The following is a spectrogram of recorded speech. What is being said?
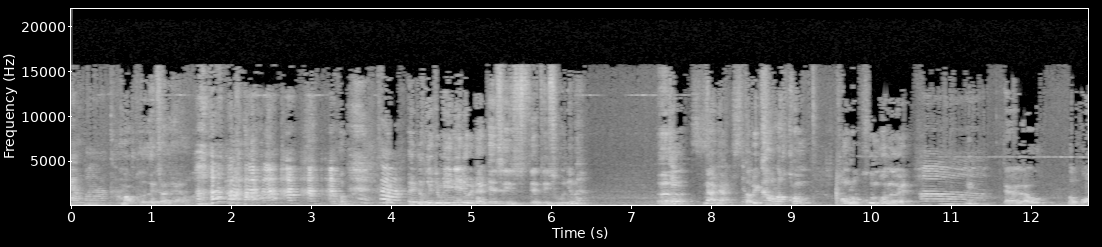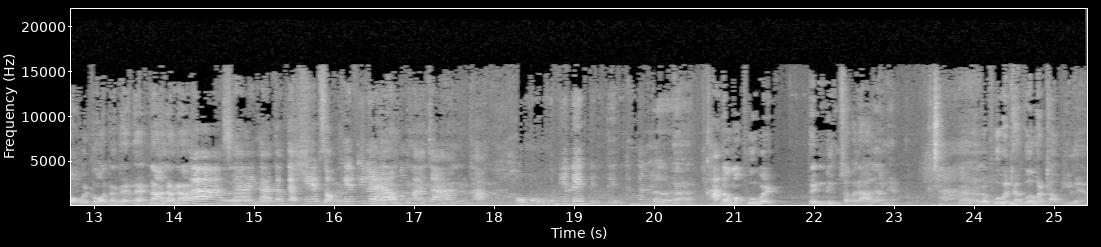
ดังมากค่ะมาเผยซะแล้วค่ะเอ้ยก็คือจะมีนี่ด้วยนะเจ็ดสี่เจ็ดสี่ศูนย์ใช่ไหมเออนั่นน่ะก็ไปเข้าล็อกของของหลวงคุณหมดเลยอ่านี่แต่เราเราบอกไว้ก่อนตั้งแต่แรกนานแล้วนะอ่าใช่ค่ะเออเนี่ยตั้งแต่เทปสองเทปที่แล้วนะคะอาจารย์ค่ะโอ้โหนี่เลขเด่นๆทั้งนั้นเลยอ่าค่ะเรามาพูดไว้เป็นหนึ่งสัปดาห์แล้วเนี่ยใช่เอ่อเราพูดวันเสาร์เมื่อวันเสาร์ที่แล้ว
